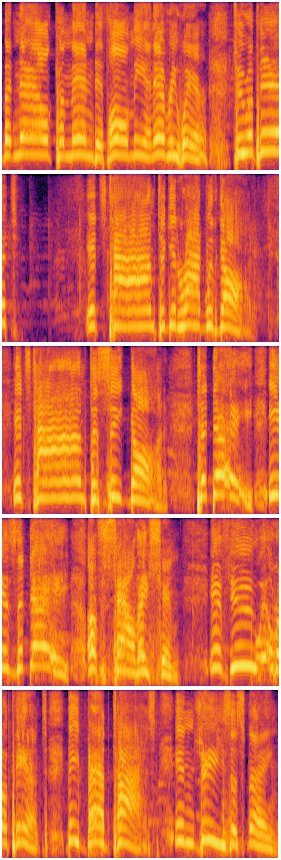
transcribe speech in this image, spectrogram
but now commandeth all men everywhere to repent. It's time to get right with God. It's time to seek God. Today is the day of salvation. If you will repent, be baptized in Jesus' name,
